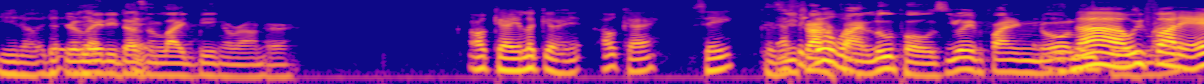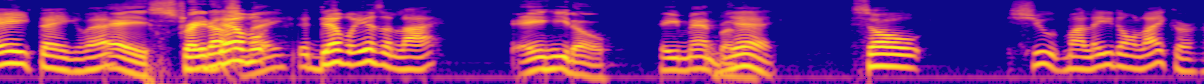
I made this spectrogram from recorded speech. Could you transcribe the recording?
You know, that, Your that- lady doesn't like being around her Okay, look at it. Okay, see, because you're trying to one. find loopholes. You ain't finding no loopholes. nah, loopholes. we man. finding everything, man. Hey, straight the up, devil, man. the devil is a lie. Ain't he though? Amen, brother. Yeah. So, shoot, my lady don't like her.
